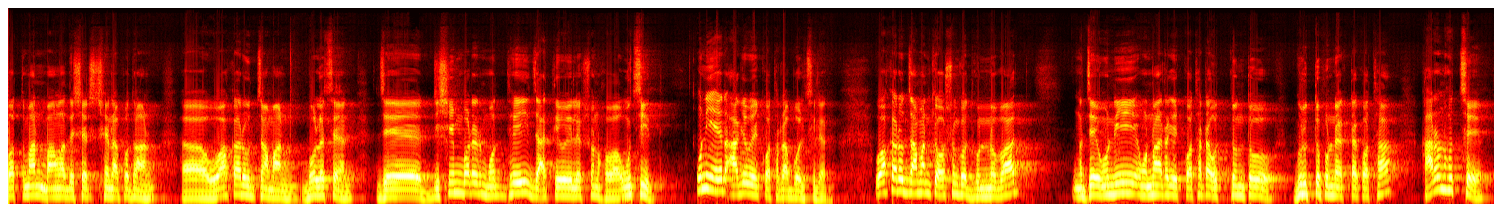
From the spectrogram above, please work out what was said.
বর্তমান বাংলাদেশের সেনাপ্রধান ওয়াকারুজ্জামান বলেছেন যে ডিসেম্বরের মধ্যেই জাতীয় ইলেকশন হওয়া উচিত। উনি এর আগেও এই কথাটা বলছিলেন। ওয়াকারুজ্জামানকে অসংখ্য ধন্যবাদ। যে উনি ওনার এই কথাটা অত্যন্ত গুরুত্বপূর্ণ একটা কথা। কারণ হচ্ছে,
